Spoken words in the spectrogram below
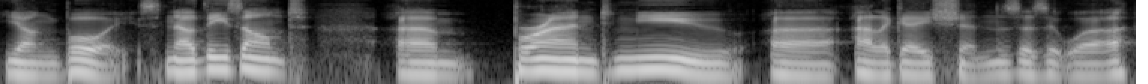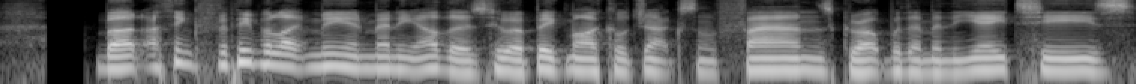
young boys. Now, these aren't um, brand new uh, allegations, as it were. But I think for people like me and many others who are big Michael Jackson fans, grew up with him in the 80s,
